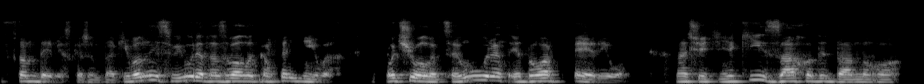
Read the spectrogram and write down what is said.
в тандемі, скажімо так, і вони свій уряд назвали картель лівих. Очолив цей уряд Едуард Еріо. Значить, які заходи даного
